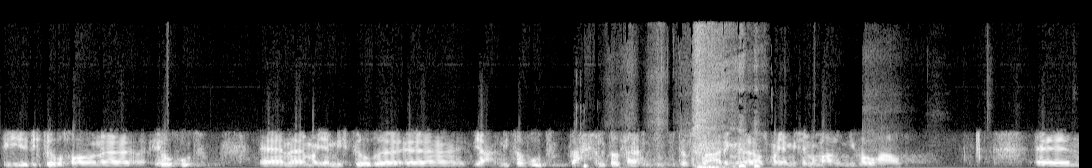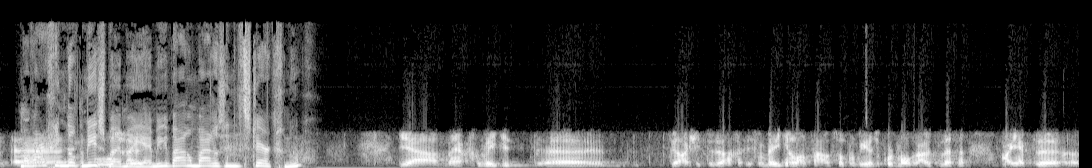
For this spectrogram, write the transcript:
die, die speelden gewoon uh, heel goed. En Miami speelde ja, niet zo goed. Eigenlijk, dat is eigenlijk de, de verklaring als Miami zijn normale niveau haalt. En, maar waar ging dat mis bij Miami? Waarom waren ze niet sterk genoeg? Ja, nou ja, weet je, als je het is een beetje een lang verhaal, ik zal proberen zo kort mogelijk uit te leggen. Maar je hebt de,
